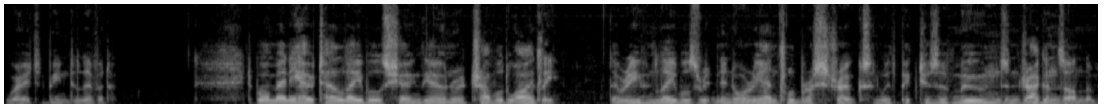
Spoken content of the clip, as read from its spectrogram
where it had been delivered. It bore many hotel labels showing the owner had travelled widely. There were even labels written in oriental brushstrokes and with pictures of moons and dragons on them.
